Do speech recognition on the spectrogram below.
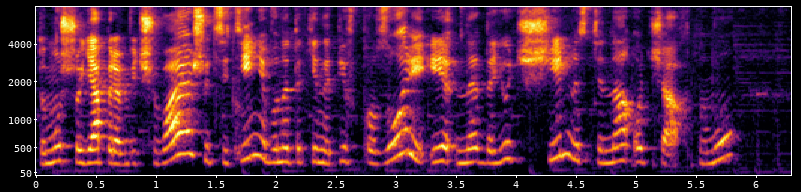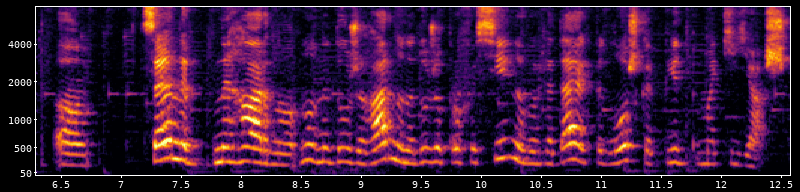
Тому що я прям відчуваю, що ці тіні вони такі напівпрозорі і не дають щільності на очах. Тому е, це не, не гарно, ну не дуже гарно, не дуже професійно виглядає як підложка під макіяж.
